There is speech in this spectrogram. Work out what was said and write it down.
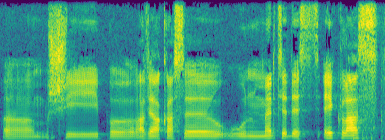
Uh, și uh, avea acasă un Mercedes E-Class Uh,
